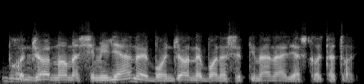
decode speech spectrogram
Buongiorno Massimiliano e buongiorno e buona settimana agli ascoltatori.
